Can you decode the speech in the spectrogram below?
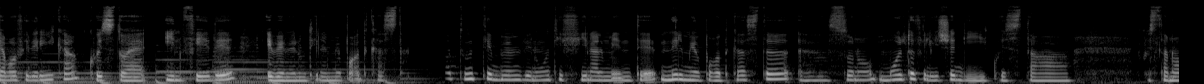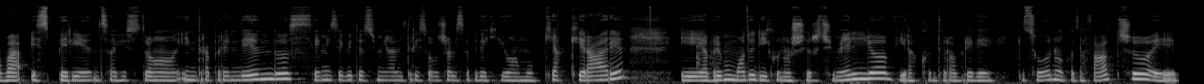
chiamo Federica, questo è In Fede e benvenuti nel mio podcast. Ciao a tutti e benvenuti finalmente nel mio podcast. Eh, sono molto felice di questa questa nuova esperienza che sto intraprendendo. Se mi seguite sui miei altri social sapete che io amo chiacchierare e avremo modo di conoscerci meglio. Vi racconterò a breve chi sono, cosa faccio e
